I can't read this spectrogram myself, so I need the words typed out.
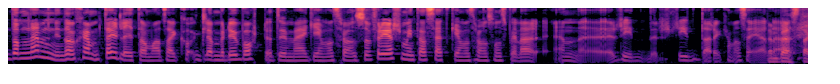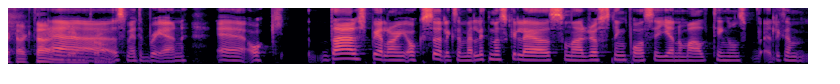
de, nämner, de skämtar ju lite om att så här, glömmer du bort att du är med i Game of Thrones? Så för er som inte har sett Game of Thrones, som spelar en eh, rid, riddare kan man säga. Den där, bästa karaktären i Game of eh, Thrones. Som heter Brienne. Eh, och där spelar hon ju också liksom väldigt muskulös, hon har röstning på sig genom allting. Hon liksom,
